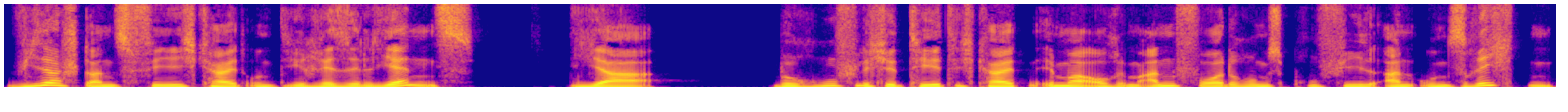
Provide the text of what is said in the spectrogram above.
Widerstandsfähigkeit und die Resilienz, die ja berufliche Tätigkeiten immer auch im Anforderungsprofil an uns richten.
